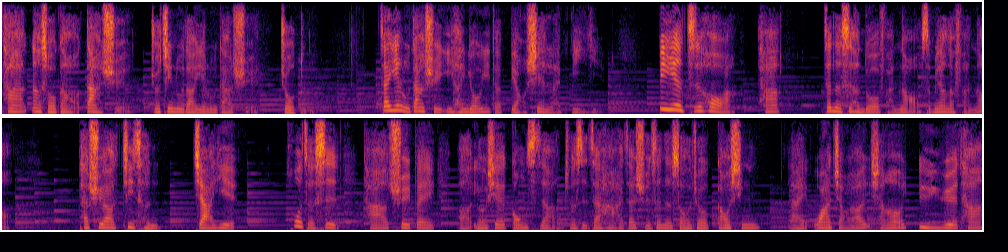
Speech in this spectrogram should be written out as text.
他那时候刚好大学就进入到耶鲁大学就读，在耶鲁大学以很优异的表现来毕业。毕业之后啊，他真的是很多的烦恼，什么样的烦恼？他需要继承家业，或者是他要去被啊有一些公司啊，就是在他还在学生的时候就高薪来挖角，然后想要预约他。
